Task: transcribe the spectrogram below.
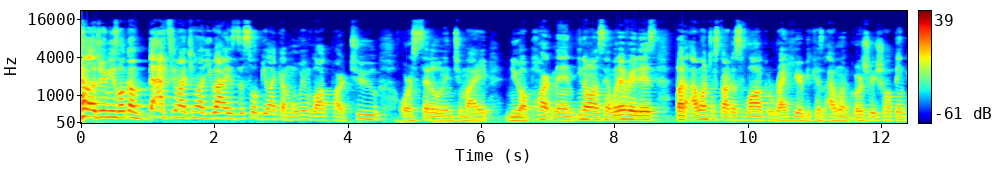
Hello dreamies, welcome back to my channel. You guys, this will be like a moving vlog part two or settling into my new apartment. You know what I'm saying? Whatever it is. But I want to start this vlog right here because I went grocery shopping.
